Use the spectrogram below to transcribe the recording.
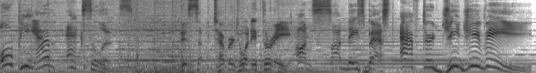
OPM excellence. This September 23 on Sunday's Best after GGV.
